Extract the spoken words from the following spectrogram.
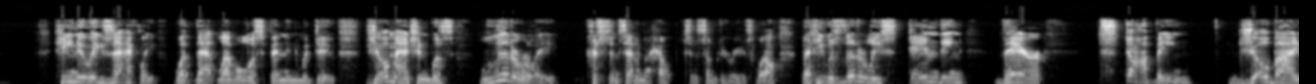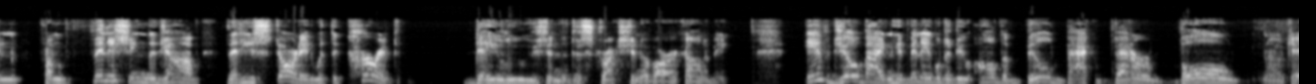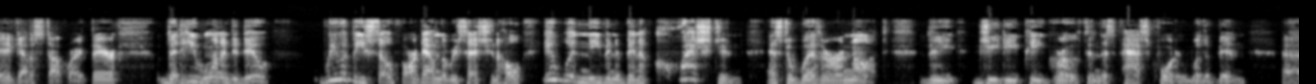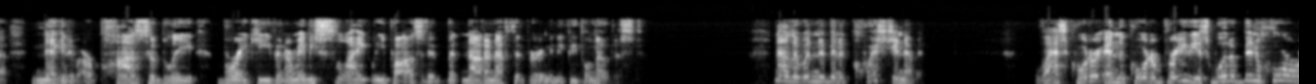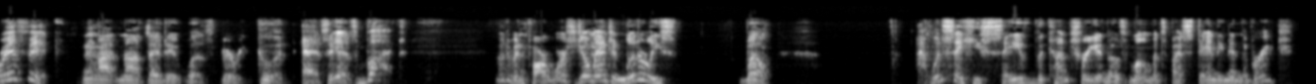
He knew exactly what that level of spending would do. Joe Manchin was literally, Kyrsten Sinema helped to some degree as well, but he was literally standing there stopping Joe Biden from finishing the job that he started with the current deluge and the destruction of our economy. If Joe Biden had been able to do all the build back better bull okay, got to stop right there, that he wanted to do, we would be so far down the recession hole, it wouldn't even have been a question as to whether or not the GDP growth in this past quarter would have been uh, negative or possibly break even or maybe slightly positive, but not enough that very many people noticed. Now, there wouldn't have been a question of it. Last quarter and the quarter previous would have been horrific. Not, not that it was very good as is, but it would have been far worse. Joe Manchin literally, well, I would say he saved the country in those moments by standing in the breach.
